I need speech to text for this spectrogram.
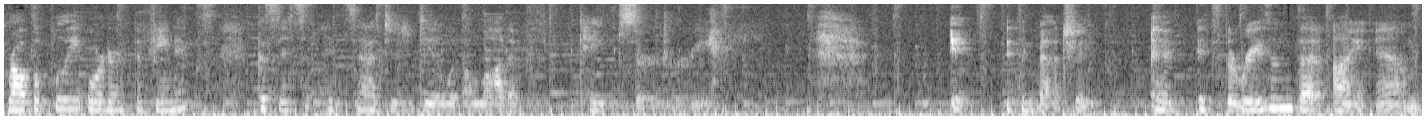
probably Order of the Phoenix because it's it's had to deal with a lot of tape surgery. it's it's in bad shape. It, it's the reason that I am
